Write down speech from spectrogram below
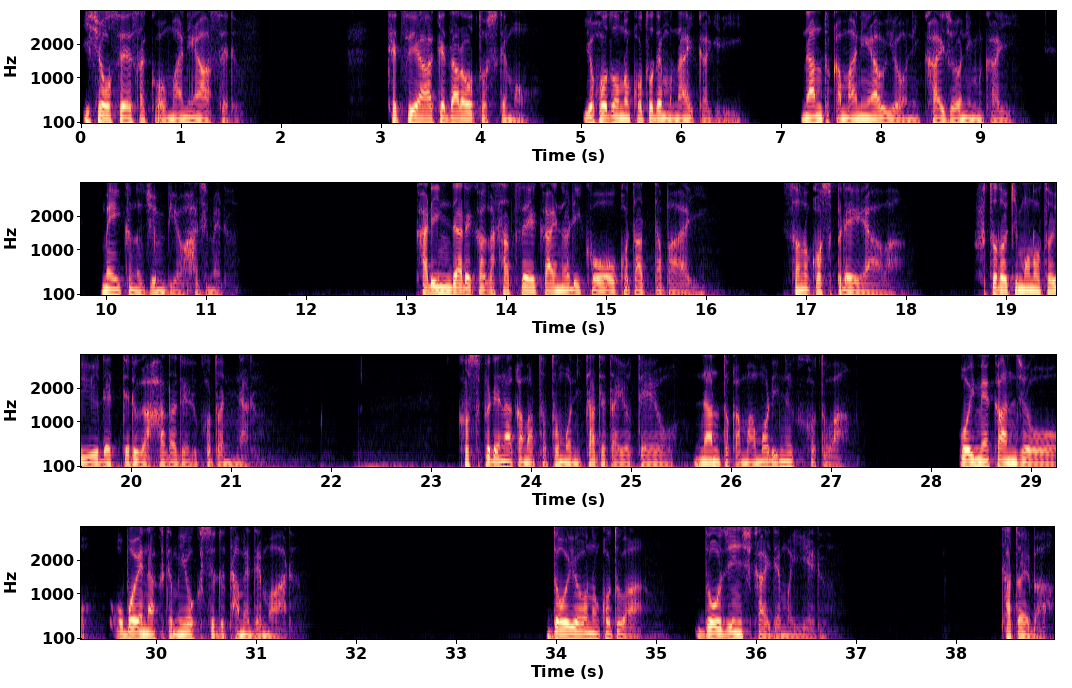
衣装制作を間に合わせる。徹夜明けだろうとしても、よほどのことでもない限り、何とか間に合うように会場に向かい、メイクの準備を始める。仮に誰かが撮影会の履行を怠った場合、そのコスプレイヤーは、不届き者というレッテルが貼られることになる。コスプレ仲間と共に立てた予定を何とか守り抜くことは、負い目感情を覚えなくても良くするためでもある。同様のことは同人誌会でも言える。例えば、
